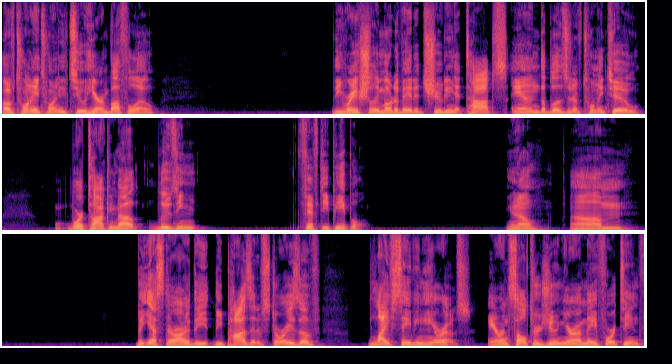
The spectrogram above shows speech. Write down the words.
of 2022 here in Buffalo: the racially motivated shooting at Tops and the blizzard of 22. We're talking about losing 50 people. You know, um, but yes, there are the the positive stories of life saving heroes. Aaron Salter Jr. on May 14th.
